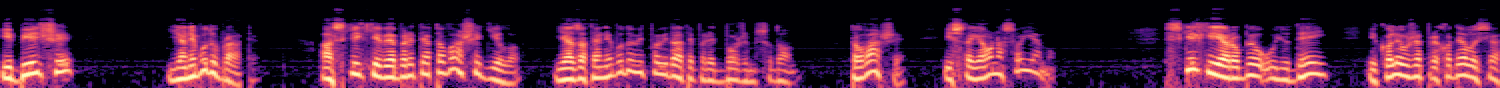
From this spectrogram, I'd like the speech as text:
І більше я не буду брати. А скільки ви берете, то ваше діло. Я за те не буду відповідати перед Божим судом. То ваше, і стояв на своєму. Скільки я робив у людей, і коли вже приходилося,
